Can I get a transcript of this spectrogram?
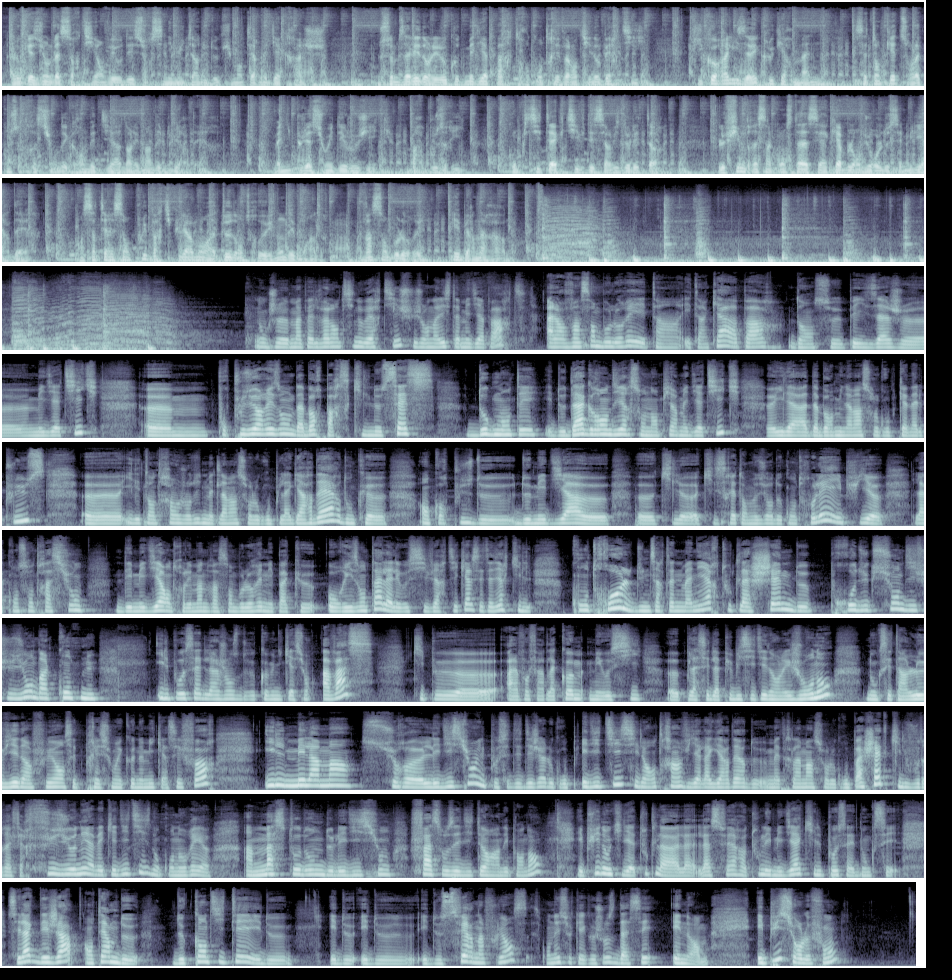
À l'occasion de la sortie en VOD sur Cinémutin du documentaire Media Crash, nous sommes allés dans les locaux de Mediapart rencontrer Valentine Auberti, qui choralise avec Luc Herman cette enquête sur la concentration des grands médias dans les mains des milliardaires. Manipulation idéologique, barbouzerie, complicité active des services de l'État. Le film dresse un constat assez accablant du rôle de ces milliardaires, en s'intéressant plus particulièrement à deux d'entre eux et non des moindres, Vincent Bolloré et Bernard Arnault. Donc je m'appelle Valentine Auberti, je suis journaliste à Mediapart. Alors Vincent Bolloré est un, cas à part dans ce paysage euh, médiatique euh, pour plusieurs raisons. D'abord parce qu'il ne cesse d'augmenter et de d'agrandir son empire médiatique. Euh, il a d'abord mis la main sur le groupe Canal+, euh, il est en train aujourd'hui de mettre la main sur le groupe Lagardère, donc euh, encore plus de, de médias qu'il serait en mesure de contrôler. Et puis la concentration des médias entre les mains de Vincent Bolloré n'est pas que horizontale, elle est aussi verticale, c'est-à-dire qu'il contrôle d'une certaine manière toute la chaîne de production, diffusion d'un contenu. Il possède l'agence de communication Avas, qui peut euh, à la fois faire de la com, mais aussi euh, placer de la publicité dans les journaux. Donc c'est un levier d'influence et de pression économique assez fort. Il met la main sur euh, l'édition. Il possédait déjà le groupe Editis. Il est en train, via Lagardère, de mettre la main sur le groupe Hachette, qu'il voudrait faire fusionner avec Editis. Donc on aurait euh, un mastodonte de l'édition face aux éditeurs indépendants. Et puis donc il y a toute la, la, la sphère, tous les médias qu'il possède. Donc c'est c'est là que déjà, en termes de de quantité et de, et de, et de, et de sphère d'influence, on est sur quelque chose d'assez énorme. Et puis sur le fond,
